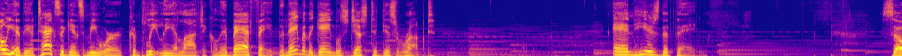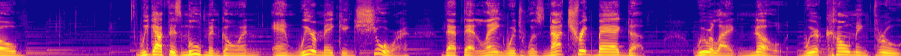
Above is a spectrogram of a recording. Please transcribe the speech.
Oh, yeah, the attacks against me were completely illogical. They're bad faith. The name of the game was just to disrupt. And here's the thing. So we got this movement going, and we're making sure that that language was not trick bagged up. We were like, no, we're combing through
